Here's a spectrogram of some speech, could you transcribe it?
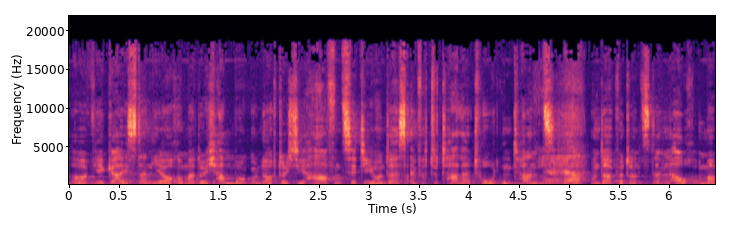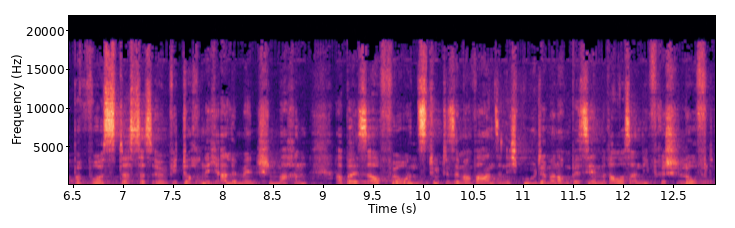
Aber wir geistern hier auch immer durch Hamburg und auch durch die Hafen City und da ist einfach totaler Totentanz. Ja, ja. Und da wird uns dann auch immer bewusst, dass das irgendwie doch nicht alle Menschen machen. Aber es auch für uns tut es immer wahnsinnig gut, immer noch ein bisschen raus an die frische Luft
